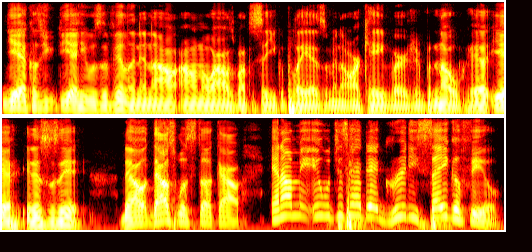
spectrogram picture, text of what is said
yeah, because yeah, he was a villain, and I, I don't know why I was about to say you could play as him in the arcade version, but no, yeah, yeah, this was it. That that's what stuck out, and I mean, it would just had that gritty Sega feel.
